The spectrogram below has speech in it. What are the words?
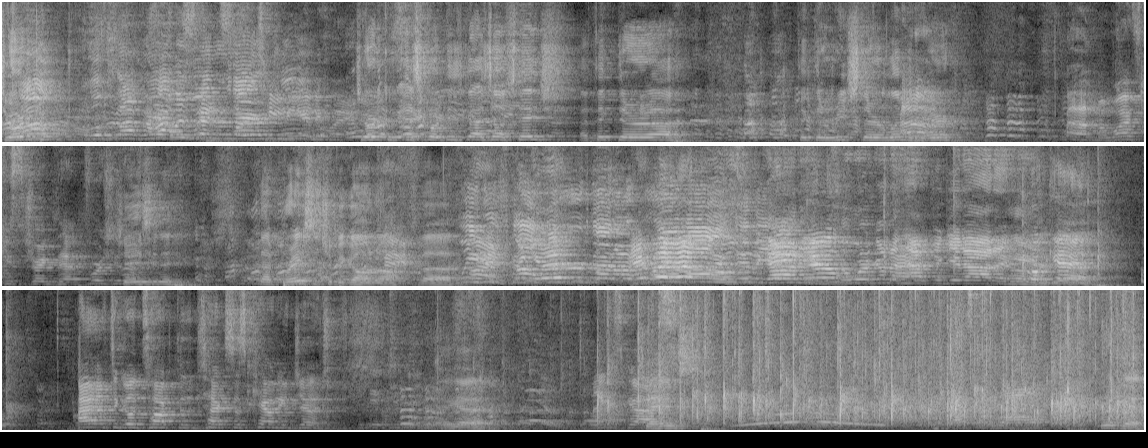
Jordan, escort these guys off stage? I think they're, uh, I think they reached their limit here. Uh, my wife used to drink that before she left. Jason, that bracelet should be going off. Uh, We just we got good? word that our Everybody have is in in the the audience, now? so we're gonna have to get out of oh here. my Okay. God. I have to go talk to the Texas County Judge. I got. Thanks, guys. James, Awesome ball.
